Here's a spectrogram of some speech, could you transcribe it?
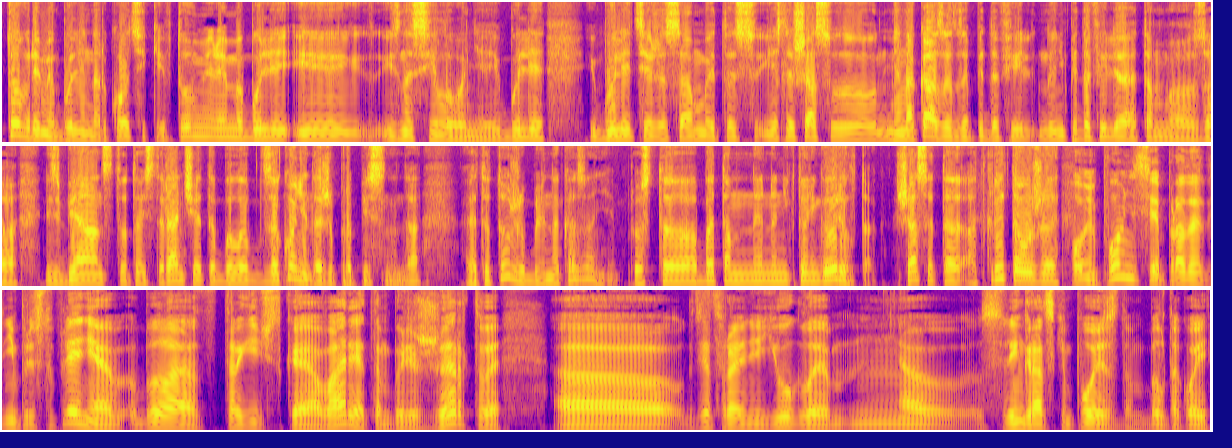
в то время были наркотики, в то время были и изнасилования, и были, и были те же самые, то есть если сейчас э, не наказывают за педофилию, ну не педофилию, а там э, за лесбиянство, то есть раньше это было в законе даже прописано, да, это тоже были наказания. Просто об этом, наверное, никто не говорил так. Сейчас это открыто уже. Помню, помните, правда, это не преступление, была трагическая авария, там были жертвы, где-то в районе Юглы э, с ленинградским поездом был такой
